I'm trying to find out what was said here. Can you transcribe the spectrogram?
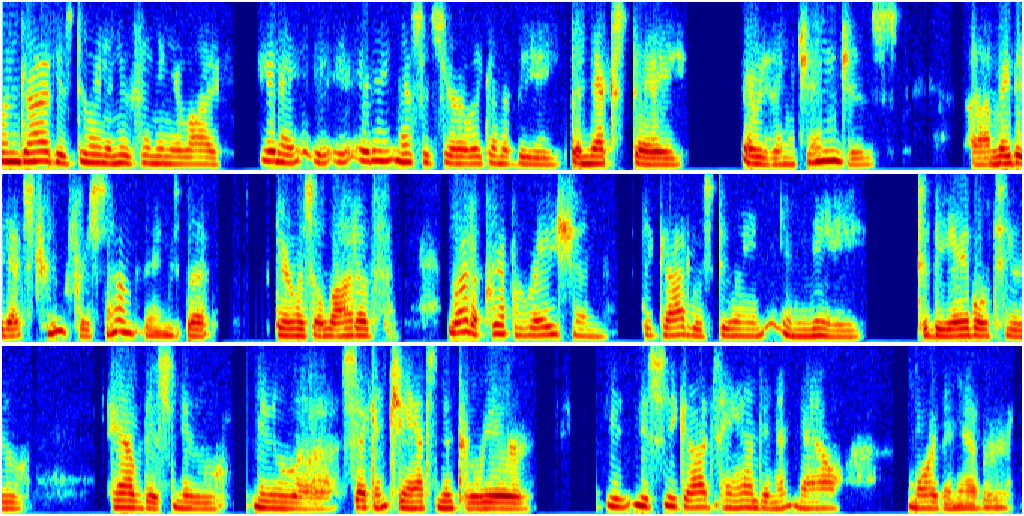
when God is doing a new thing in your life, it ain't it, ain't necessarily going to be the next day everything changes. Uh, maybe that's true for some things, but there was a lot of a lot of preparation that God was doing in me to be able to have this new new uh, second chance, new career. You, you see God's hand in it now more than ever.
